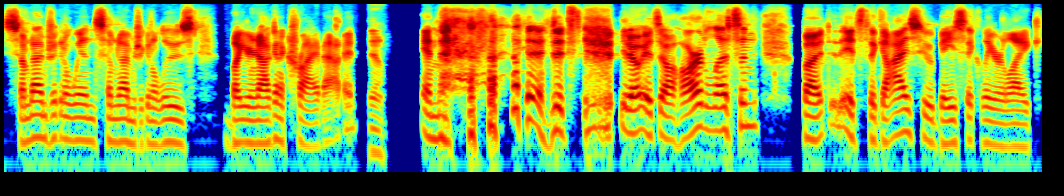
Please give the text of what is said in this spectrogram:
sometimes you're going to win, sometimes you're going to lose, but you're not going to cry about it. Yeah and, and it's you know it's a hard lesson but it's the guys who basically are like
